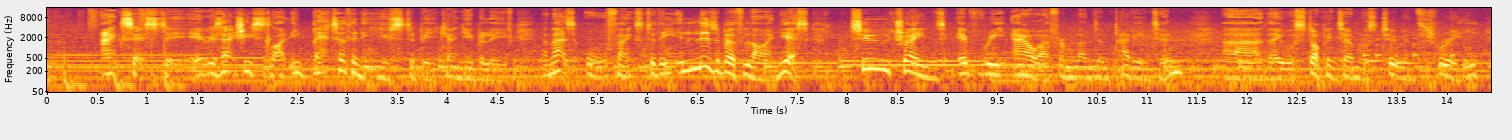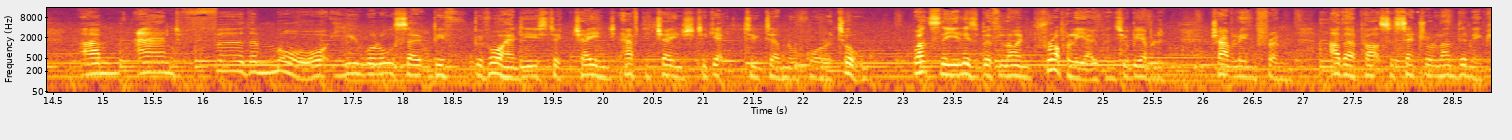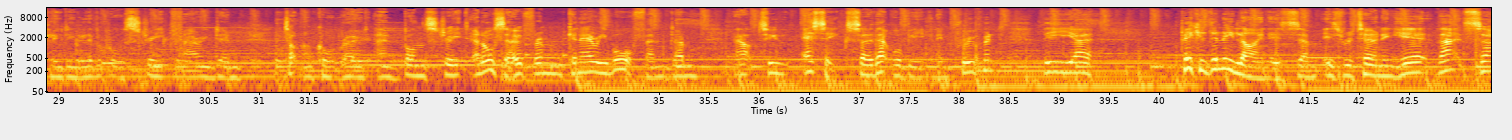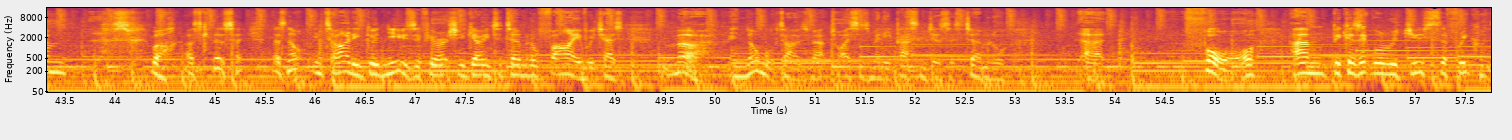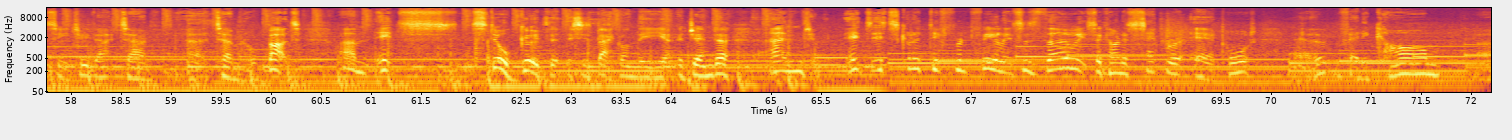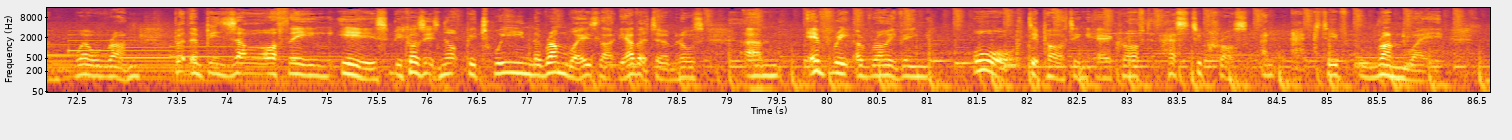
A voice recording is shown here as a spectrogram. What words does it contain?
access to here is actually slightly better than it used to be, can you believe? And that's all thanks to the Elizabeth line. Yes, two trains every hour from London Paddington. Uh, they will stop in terminals two and three. Um, and furthermore, you will also, bef- beforehand, you used to change, have to change to get to Terminal 4 at all. Once the Elizabeth line properly opens, you'll be able to travel in from other parts of central London, including Liverpool Street, Farringdon, Tottenham Court Road, and Bond Street, and also from Canary Wharf and um, out to Essex. So that will be an improvement. The uh, Piccadilly line is um, is returning here. That's um, well, I was going to say that's not entirely good news if you're actually going to Terminal 5, which has, uh, in normal times, about twice as many passengers as Terminal uh, 4, um, because it will reduce the frequency to that uh, uh terminal. But um, it's still good that this is back on the uh, agenda, and it, it's got a different feel. It's as though it's a kind of separate airport, uh, fairly calm well run. But the bizarre thing is, because it's not between the runways like the other terminals, um, every arriving or departing aircraft has to cross an active runway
